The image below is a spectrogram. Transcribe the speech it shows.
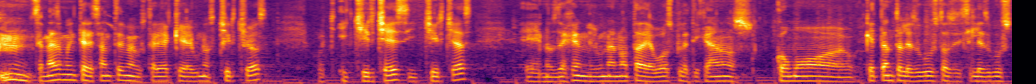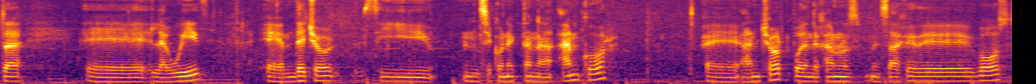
se me hace muy interesante, me gustaría que algunos chirchos y chirches y chirchas eh, nos dejen una nota de voz platicándonos cómo, qué tanto les gusta o si les gusta eh, la weed. Eh, de hecho, si mm, se conectan a Anchor, eh, Anchor, pueden dejarnos mensaje de voz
